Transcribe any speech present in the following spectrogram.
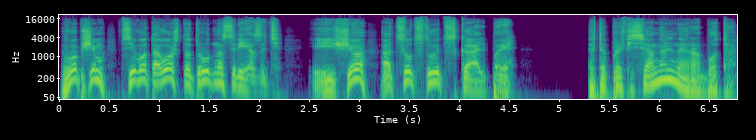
В общем, всего того, что трудно срезать. И еще отсутствуют скальпы». «Это профессиональная работа?»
